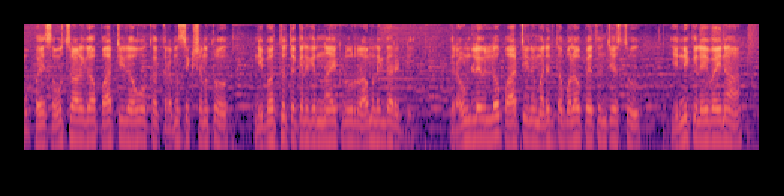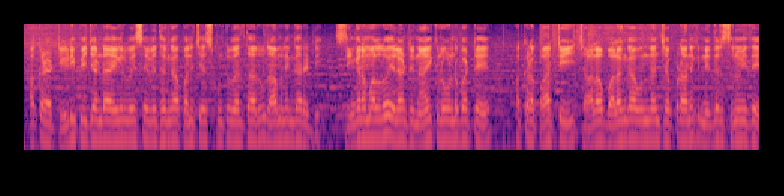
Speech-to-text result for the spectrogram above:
ముప్పై సంవత్సరాలుగా పార్టీలో ఒక క్రమశిక్షణతో నిబద్ధత కలిగిన నాయకుడు రామలింగారెడ్డి. గ్రౌండ్ లెవెల్లో పార్టీని మరింత బలోపేతం చేస్తూ ఎన్నికలేవైనా అక్కడ టీడీపీ జెండా ఎగురవేసే విధంగా పనిచేసుకుంటూ వెళ్తారు రామలింగారెడ్డి. సింగనమల్లో ఇలాంటి నాయకులు ఉండబట్టే అక్కడ పార్టీ చాలా బలంగా ఉందని చెప్పడానికి నిదర్శనం ఇదే.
